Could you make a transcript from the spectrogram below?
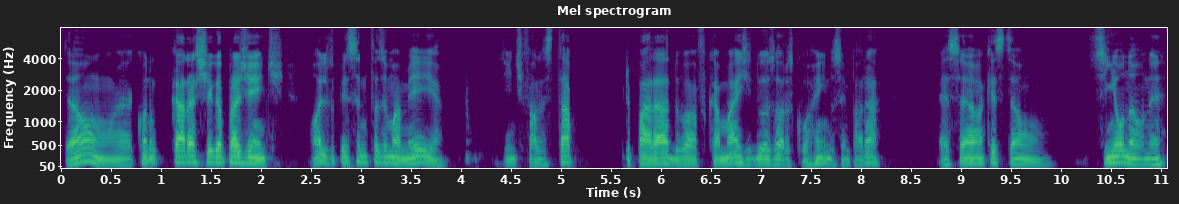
Então, é, quando o cara chega pra gente, olha, tô pensando em fazer uma meia, a gente fala, você tá preparado a ficar mais de duas horas correndo sem parar? Essa é uma questão, sim ou não, né?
